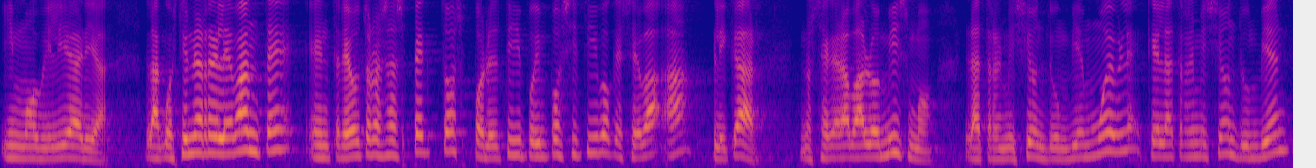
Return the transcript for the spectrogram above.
inmobiliaria. La cuestión es relevante, entre otros aspectos, por el tipo impositivo que se va a aplicar. No se graba lo mismo la transmisión de un bien mueble que la transmisión de un bien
